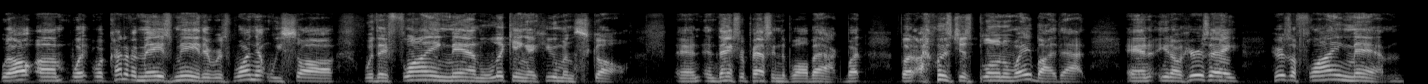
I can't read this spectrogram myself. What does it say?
Well, um, what, what kind of amazed me, there was one that we saw with a flying man licking a human skull and and thanks for passing the ball back. But but I was just blown away by that. And you know, here's a here's a flying man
